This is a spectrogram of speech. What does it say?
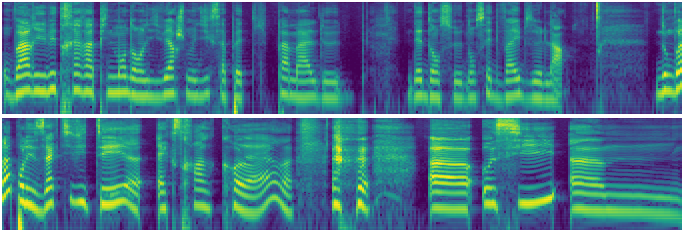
on, va arriver très rapidement dans l'hiver, je me dis que ça peut être pas mal de d'être dans, ce, dans cette vibe là. Donc voilà pour les activités euh, extra-scolaires. Euh, aussi, euh,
